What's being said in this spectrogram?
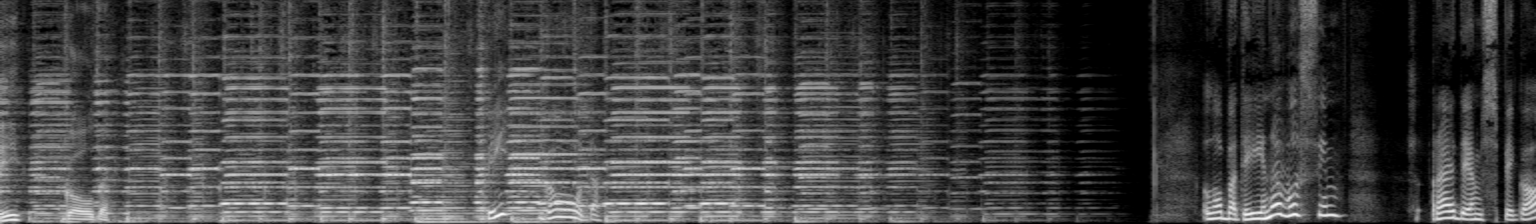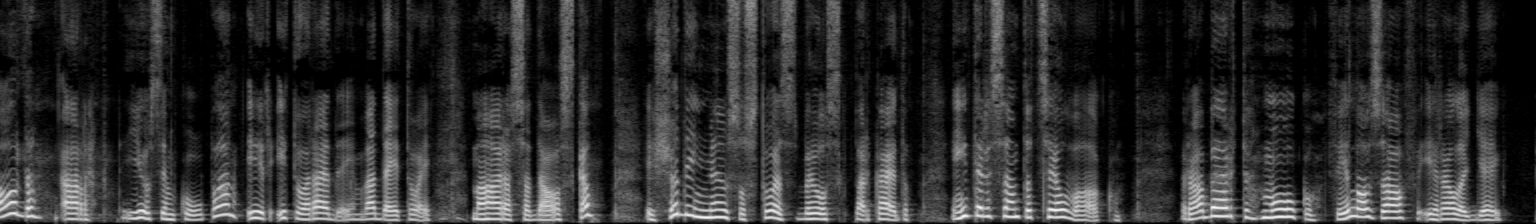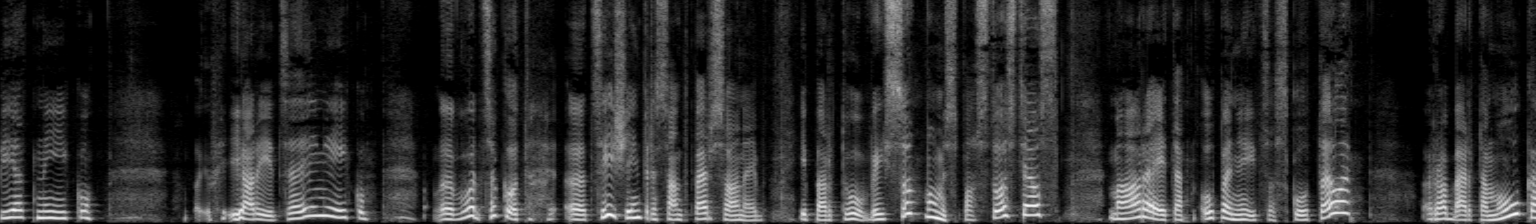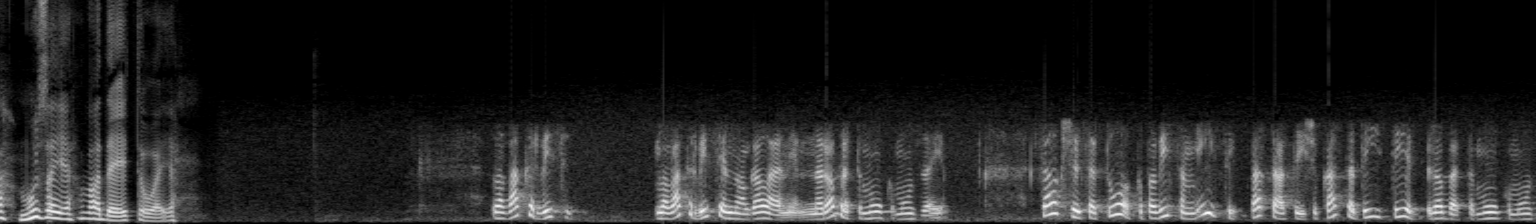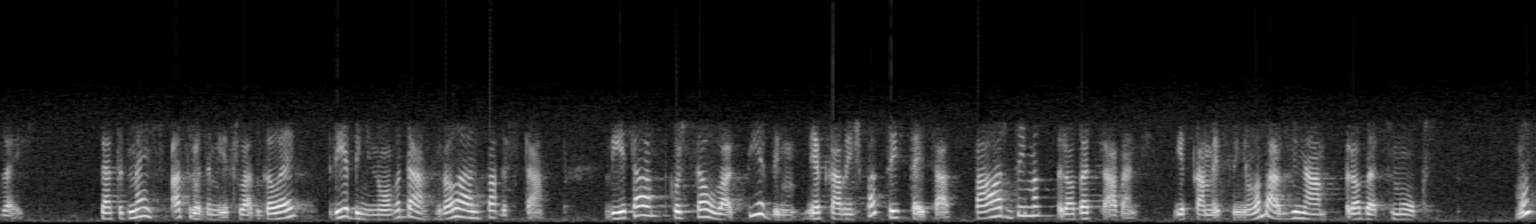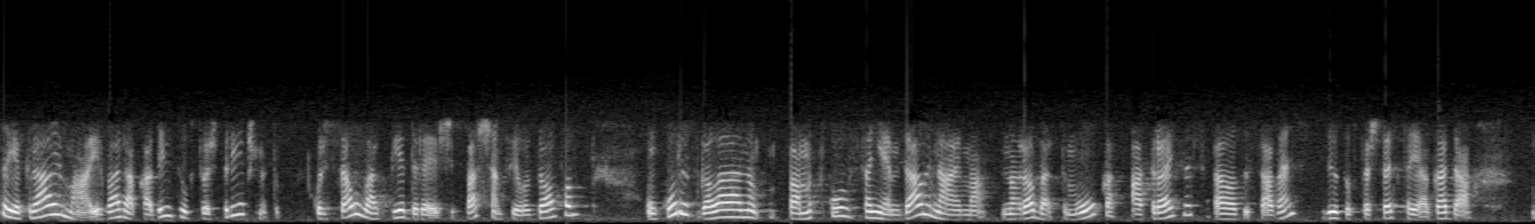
Pī Golda. Pī Golda. Labadīna vusim! Raidījums pie galda ar jūsim kūpā ir ito raidījumu vadētoja Māra Sadauska. Es šodien mēs uz tos būs par kādu interesantu cilvēku. Robertu Mūku, filozofu, ir reliģēju pietnīku, arī dzējnīku. Vārdu sakot, cīši interesanta personība. I par to visu mums pastostās Māreita Upenīca Skutele, Roberta Mūka muzeja vadētoja. Labvakar, visi, labvakar visiem no galēniem, no Roberta Mūka muzeja. Sākšies ar to, ka pavisam īsi pastāstīšu, kas tad īsti ir Roberta Mūka muzejs. Tātad mēs atrodamies Latgalē, Riebiņu novadā, Galēnu pagastā. Vietā, kur savulaik piedzima, ja kā viņš pats izteicās, pārdzima Roberts Avens, jeb kā mēs viņu labāk zinām, Roberts Mūks. Muzeja krājumā ir vairāk kā 2000 priekšmetu, kuri savulaik piederējuši pašam filozofam un kurus galēnu pamatskola saņēma dāvinājumā no Roberta Mūka atraitnes Elzas Avens 2006. gadā,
